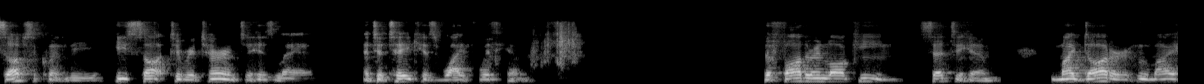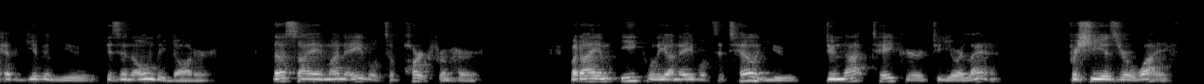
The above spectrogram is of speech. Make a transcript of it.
Subsequently, he sought to return to his land and to take his wife with him. The father in law king said to him, My daughter, whom I have given you, is an only daughter. Thus I am unable to part from her. But I am equally unable to tell you, Do not take her to your land, for she is your wife.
